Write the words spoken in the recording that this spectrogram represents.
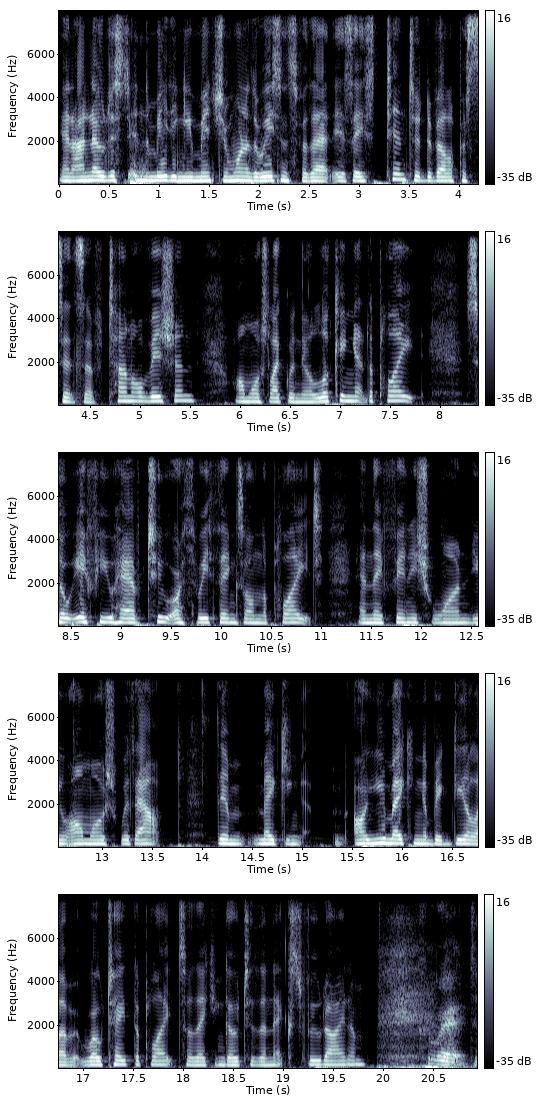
And I noticed in the meeting you mentioned one of the reasons for that is they tend to develop a sense of tunnel vision, almost like when they're looking at the plate. So if you have two or three things on the plate and they finish one, you almost without them making are you making a big deal of it? Rotate the plate so they can go to the next food item. Correct.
